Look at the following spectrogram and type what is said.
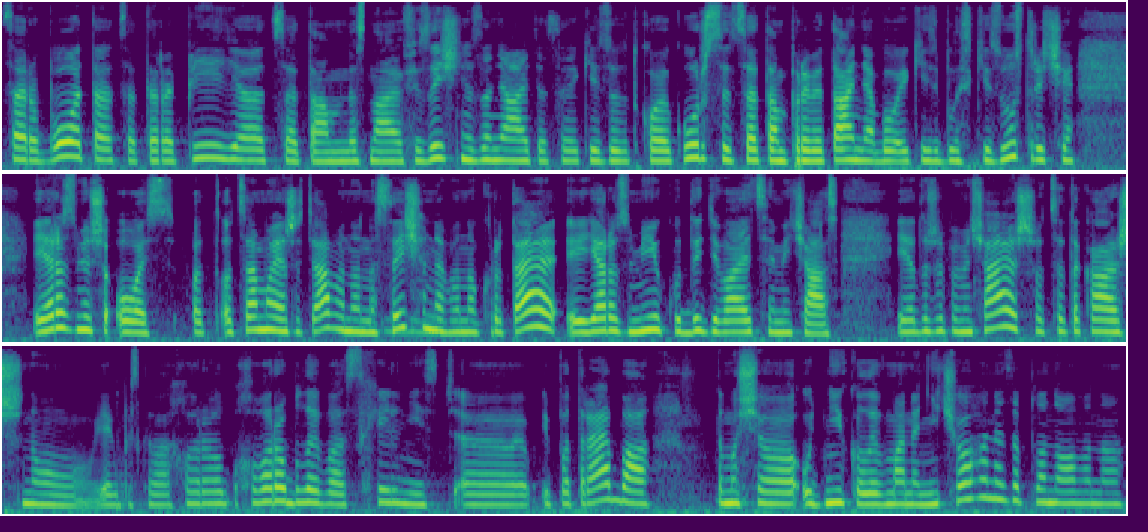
Це робота, це терапія, це там не знаю, фізичні заняття, це якісь додаткові курси, це там привітання або якісь близькі зустрічі. І я розумію, що ось от оце моє життя, воно насичене, воно круте, і я розумію, куди дівається мій час. І я дуже помічаю, що це така ж, ну як би сказала, хороб- хвороблива схильність е, і потреба. Тому що у дні, коли в мене нічого не заплановано,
